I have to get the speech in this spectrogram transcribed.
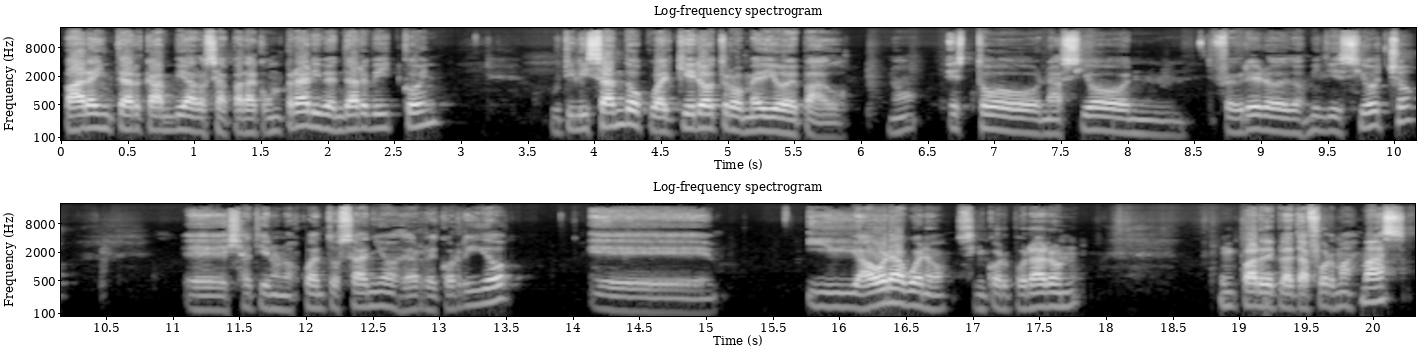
para intercambiar, o sea, para comprar y vender Bitcoin utilizando cualquier otro medio de pago. Esto nació en febrero de 2018, eh, ya tiene unos cuantos años de recorrido eh, y ahora, bueno, se incorporaron un par de plataformas más,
